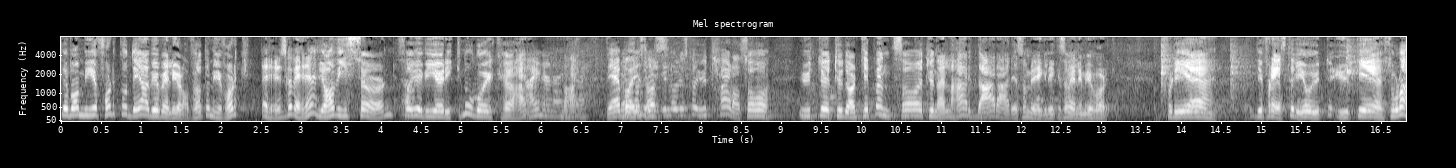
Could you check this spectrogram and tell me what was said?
Det var mye folk, og det er vi jo veldig glad for at det er mye folk. Det er det det skal være. Ja vi søren. Så ja. vi gjør ikke noe å gå i kø her. Nei, nei, nei. nei. Det er bare stas. Når vi skal ut her, da, så ut Tudaltippen, så tunnelen her, der er det som regel ikke så veldig mye folk. Fordi uh, de fleste vil jo ut, ut, i sola,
